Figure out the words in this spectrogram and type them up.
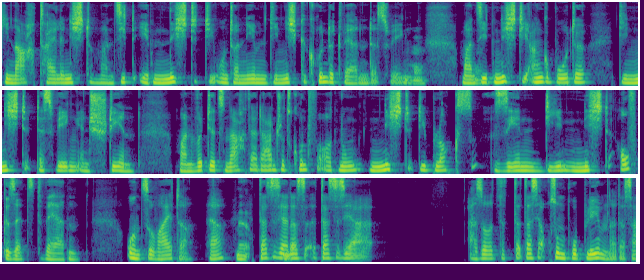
die Nachteile nicht. Man sieht eben nicht die Unternehmen, die nicht gegründet werden deswegen. Ja. Man ja. sieht nicht die Angebote, die nicht deswegen entstehen. Man wird jetzt nach der Datenschutzgrundverordnung nicht die Blogs sehen, die nicht aufgesetzt werden und so weiter. Ja, ja. das ist ja das, das ist ja also das, das, ist ja auch so ein Problem, ne? dass,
